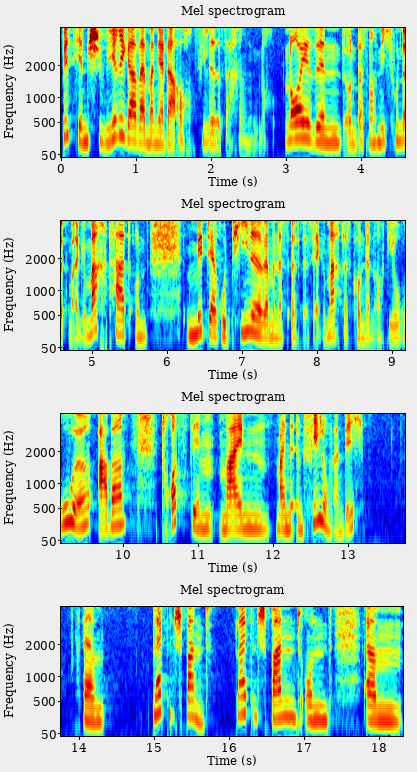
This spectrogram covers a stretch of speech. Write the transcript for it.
bisschen schwieriger, weil man ja da auch viele Sachen noch neu sind und das noch nicht hundertmal gemacht hat. Und mit der Routine, wenn man das öfters ja gemacht hat, kommt dann auch die Ruhe. Aber trotzdem mein, meine Empfehlung an dich, ähm, bleib entspannt. Bleib entspannt und ähm,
